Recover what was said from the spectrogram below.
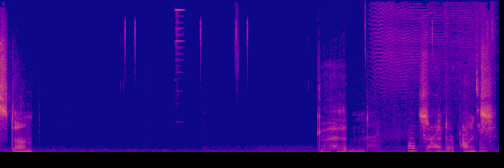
That's done. Go ahead and spend our points. active.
